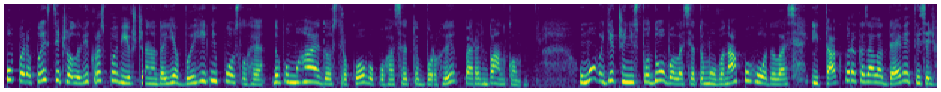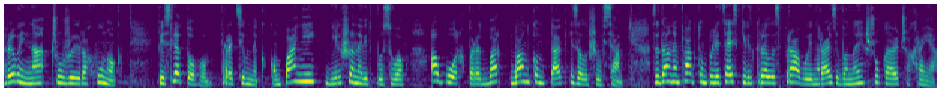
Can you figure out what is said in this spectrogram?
У переписці чоловік розповів, що надає вигідні послуги, допомагає достроково погасити борги перед банком. Умови дівчині сподобалися, тому вона погодилась і так переказала 9 тисяч гривень на чужий рахунок. Після того працівник компанії більше не відписував, а борг перед банком так і залишився. За даним фактом, поліцейські відкрили справу і наразі вони шукають шахрая.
